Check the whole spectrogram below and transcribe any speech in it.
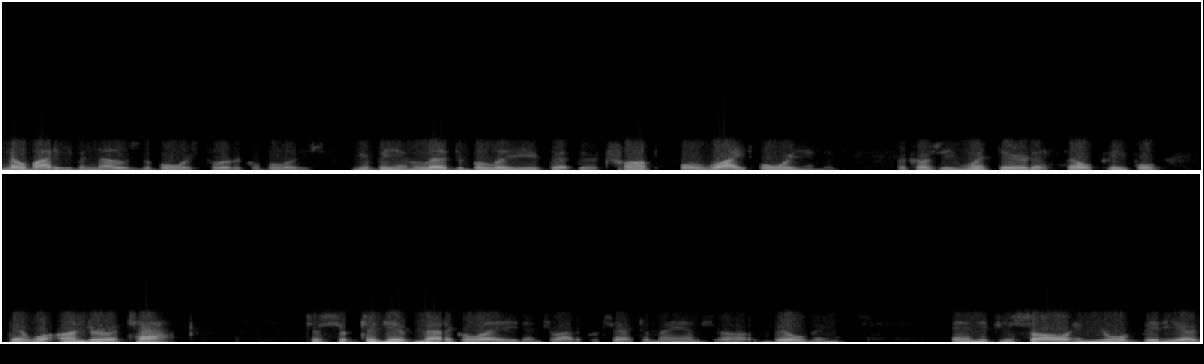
Nobody even knows the boy's political beliefs. You're being led to believe that they're Trump or right oriented because he went there to help people that were under attack, to to give medical aid and try to protect a man's uh, building. And if you saw in your video,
